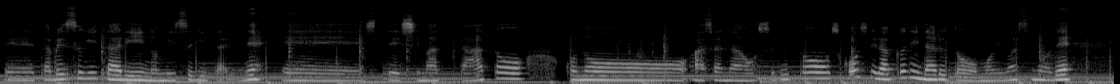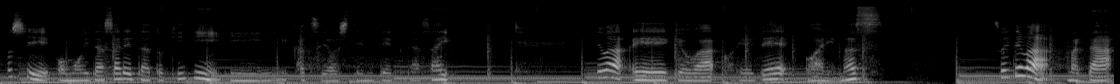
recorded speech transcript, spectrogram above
えー、食べ過ぎたり飲み過ぎたりね、えしてしまった後このアサナをすると少し楽になると思いますのでもし思い出された時に活用してみてください。では、えー、今日はこれで終わります。それではまた。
